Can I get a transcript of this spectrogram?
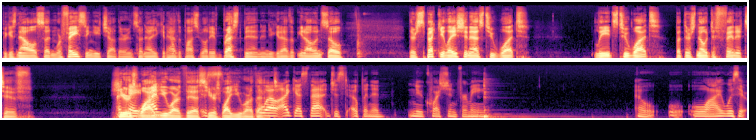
because now all of a sudden we're facing each other. And so now you could have the possibility of breast men and you could have the, you know, and so there's speculation as to what leads to what, but there's no definitive Here's Okay, why I'm- you are this. Here's why you are that. Well, I guess that just opened a new question for me. Oh, why was it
